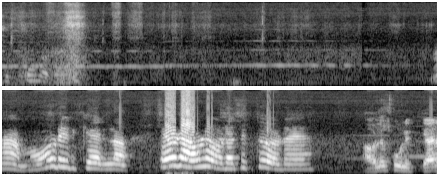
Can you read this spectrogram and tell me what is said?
ചുറ്റും ആ മോടെ ഇരിക്കായിരുന്നോ എവിടെ? അവളെവിടെ ചിത്തു എവിടെ? അവൾ കുളിക്കാൻ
